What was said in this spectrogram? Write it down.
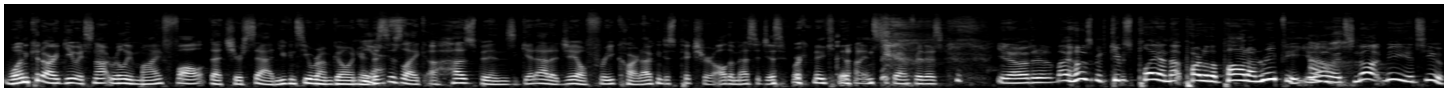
one could argue it's not really my fault that you're sad. You can see where I'm going here. Yes. This is like a husband's get out of jail free card. I can just picture all the messages we're going to get on Instagram for this. You know, my husband keeps playing that part of the pod on repeat. You know, Oh. it's not me, it's you.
